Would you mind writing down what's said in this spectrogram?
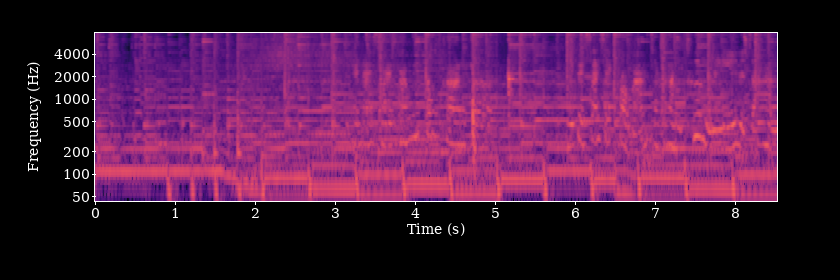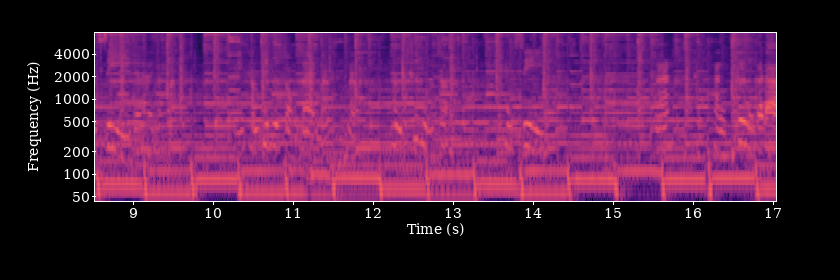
วนๆๆๆนะคะให้ได้ไซส์ตามที่ต้องการค่ะนี่เป็นไส้ไส้กรอกนะจะหั่นครึ่งนี้หรือจะหั่นสี่ก็ได้นะคะนี่ทำให้ดูสองแบบนะแบบหั่นครึ่งแล้วก็หั่นสี่นะหั่นครึ่งก็ได้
